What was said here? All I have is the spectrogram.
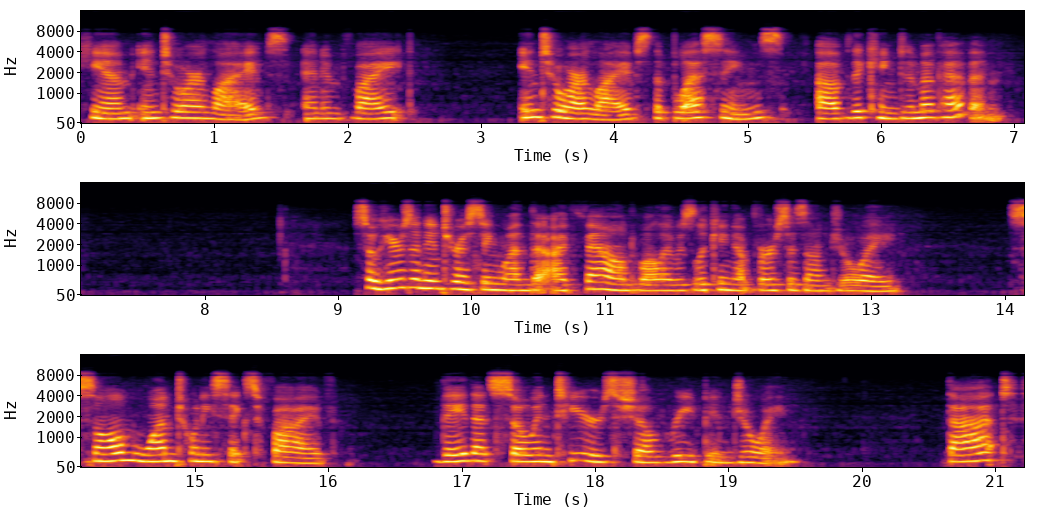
Him into our lives and invite into our lives the blessings of the kingdom of heaven. So here's an interesting one that I found while I was looking up verses on joy. Psalm 126 5. They that sow in tears shall reap in joy. That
